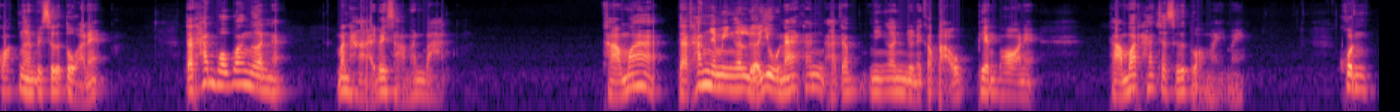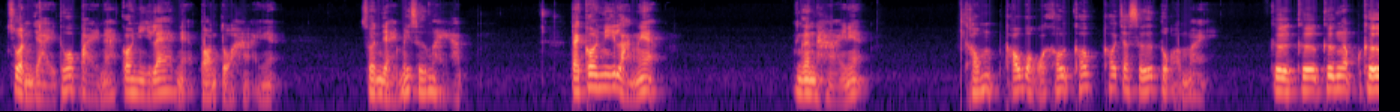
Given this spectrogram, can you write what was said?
ควักเงินไปซื้อตั๋วเนี่ยแต่ท่านพบว่าเงินน่ยมันหายไป 3,000 บาท ถามว่าแต่ท่านยังมีเงินเหลืออยู่นะ ท่านอาจจะมีเงินอยู่ในกระเป๋าเพียงพอเนี่ย ถามว่าท่านจะซื้อตั๋วใหม่ไหม คนส่วนใหญ่ทั่วไปนะกรณีแรกเนี่ยตอนตั๋วหายเนี่ย ส่วนใหญ่ไม่ซื้อใหม่ครับ แต่กรณีหลังเนี่ย เงินหายเนี่ยเขาเขาบอกว่าเขาเขาเขาจะซื้อตั๋วใหม่ คือคือคือคือ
